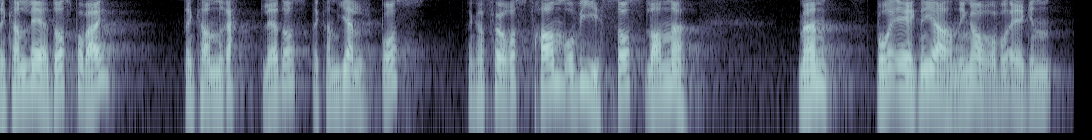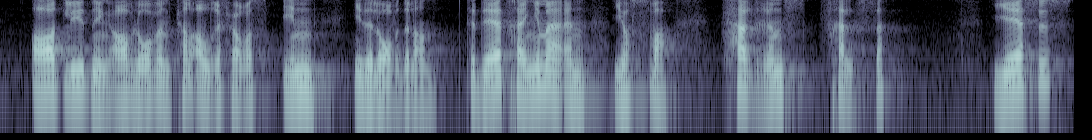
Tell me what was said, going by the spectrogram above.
Den kan lede oss på vei, den kan rettlede oss, den kan hjelpe oss. Den kan føre oss fram og vise oss landet. Men våre egne gjerninger og vår egen adlydning av loven kan aldri føre oss inn i det lovede land. Til det trenger vi en Josva, Herrens frelse. Jesus,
